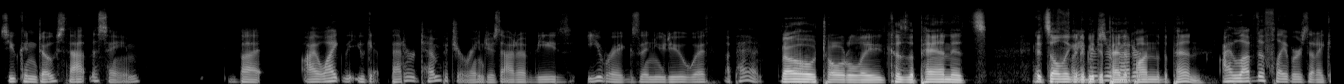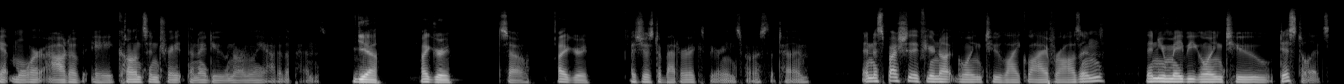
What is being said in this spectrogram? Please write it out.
so you can dose that the same, but I like that you get better temperature ranges out of these e rigs than you do with a pen. oh, totally. Because the pen, it's it's only going to be dependent upon the pen. I love the flavors that I get more out of a concentrate than I do normally out of the pens. Yeah, I agree. So I agree. it's just a better experience most of the time. And especially if you're not going to like live rosins, then you're maybe going to distillates.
